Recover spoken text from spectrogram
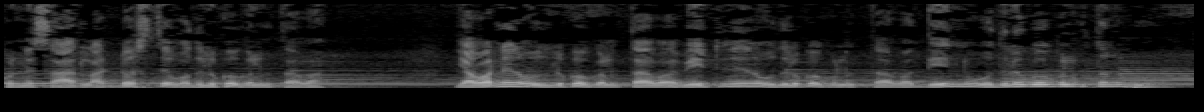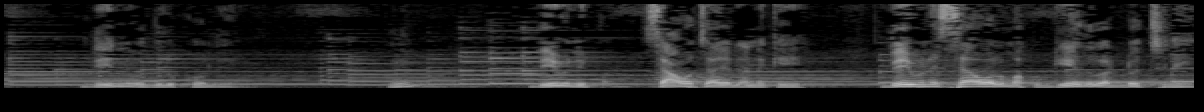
కొన్నిసార్లు అడ్డొస్తే వదులుకోగలుగుతావా? ఎవరినైనా వదులుకోగలుగుతావా? వేటినైనా వదులుకోగలుగుతావా? దేన్ని వదులుకోగలుగుతావు నువ్వు? దేన్ని వదులుకోలేవు. దేవుని సేవ చేయడానికి దేవుని సేవలు మాకు గేదెలు అడ్డొచ్చినాయి.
